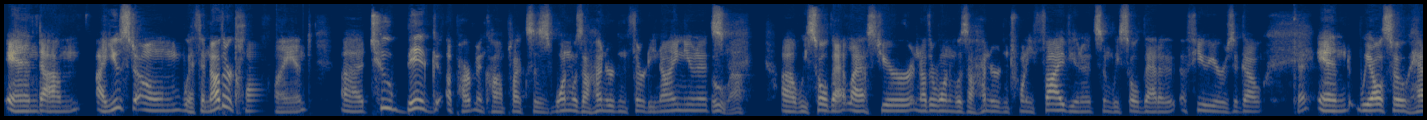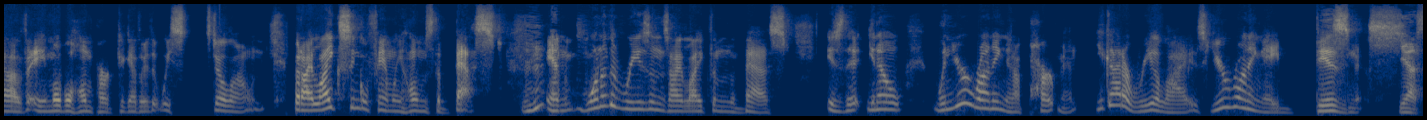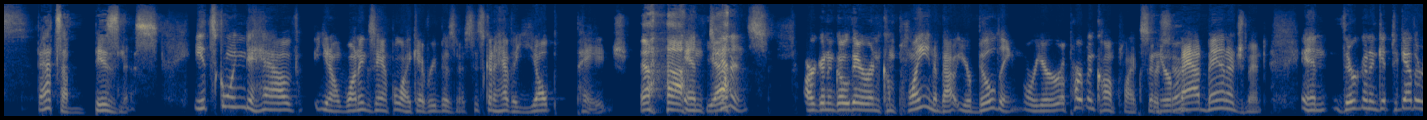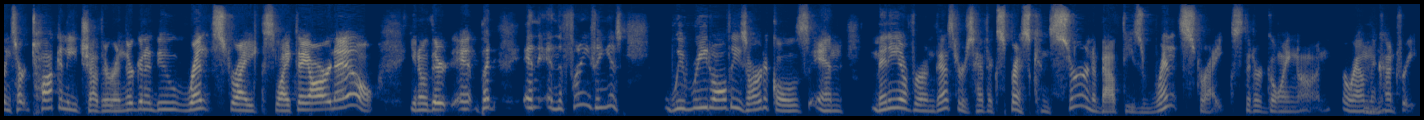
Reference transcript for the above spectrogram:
and um, i used to own with another client uh, two big apartment complexes one was 139 units Ooh, wow. Uh, we sold that last year. Another one was 125 units, and we sold that a, a few years ago. Okay. And we also have a mobile home park together that we still own. But I like single family homes the best. Mhm. And one of the reasons I like them the best is that, you know, when you're running an apartment, you got to realize you're running a business Yes. that's a business it's going to have you know one example like every business it's going to have a yelp page and yeah. tenants are going to go there and complain about your building or your apartment complex and For your sure. bad management and they're going to get together and start talking to each other and they're going to do rent strikes like they are now you know they're and, but and and the funny thing is we read all these articles and many of our investors have expressed concern about these rent strikes that are going on around Mhm. the country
